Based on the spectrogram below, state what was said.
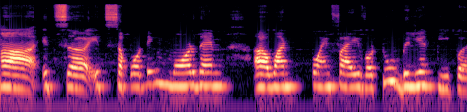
uh, it's uh, it's supporting more than uh, 1.5 or 2 billion people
